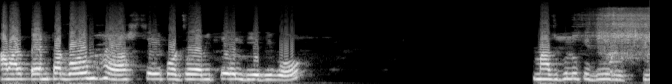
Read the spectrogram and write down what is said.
আমার প্যানটা গরম হয়ে আসছে, এই পর্যায়ে আমি তেল দিয়ে দিব। মাছগুলোকে দিয়ে দিচ্ছি।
